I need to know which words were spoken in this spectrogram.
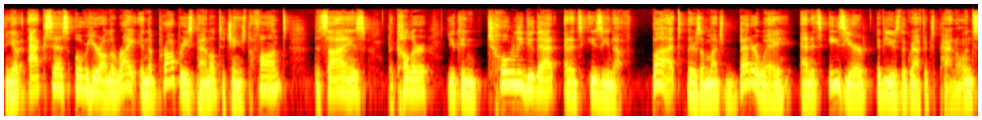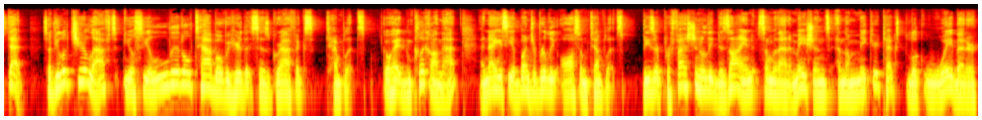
And you have access over here on the right in the properties panel to change the font, the size, the color. You can totally do that and it's easy enough. But there's a much better way and it's easier if you use the graphics panel instead. So if you look to your left, you'll see a little tab over here that says graphics templates. Go ahead and click on that. And now you see a bunch of really awesome templates. These are professionally designed, some with animations, and they'll make your text look way better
